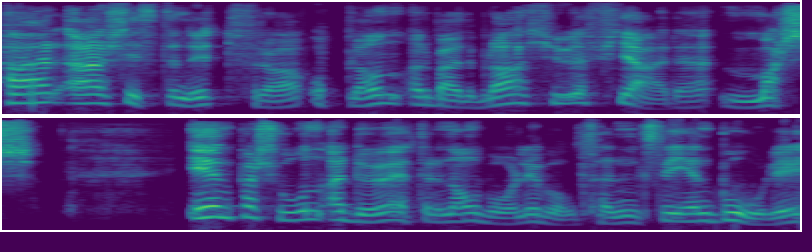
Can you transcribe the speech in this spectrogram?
Her er siste nytt fra Oppland Arbeiderblad 24.3. En person er død etter en alvorlig voldshendelse i en bolig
